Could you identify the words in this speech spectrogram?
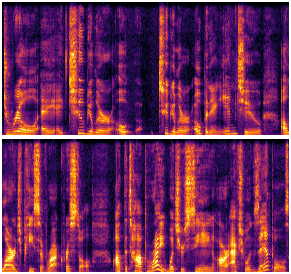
drill a, a tubular tubular opening into a large piece of rock crystal. At the top right, what you're seeing are actual examples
